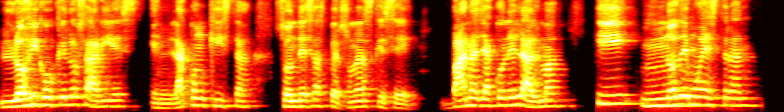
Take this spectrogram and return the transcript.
lógico que los Aries en la conquista son de esas personas que se van allá con el alma y no demuestran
